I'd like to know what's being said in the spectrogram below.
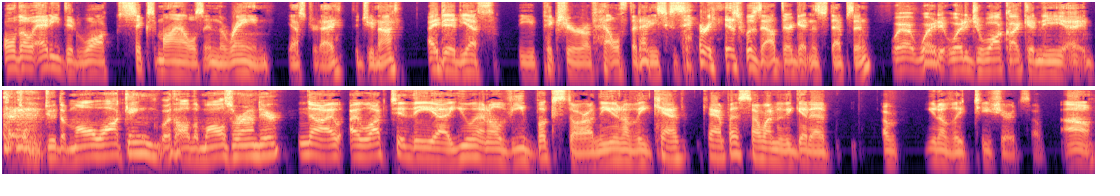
Although Eddie did walk six miles in the rain yesterday. Did you not? I did, yes. The picture of health that Eddie Scazzerius was out there getting his steps in. Where where did where did you walk? Like in the uh, do the mall walking with all the malls around here? No, I, I walked to the uh, UNLV bookstore on the UNLV cam- campus. I wanted to get a, a UNLV t-shirt. So Oh,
